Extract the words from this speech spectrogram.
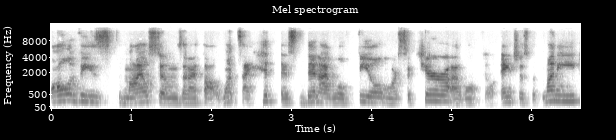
all of these milestones that I thought once I hit this, then I will feel more secure. I won't feel anxious with money.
